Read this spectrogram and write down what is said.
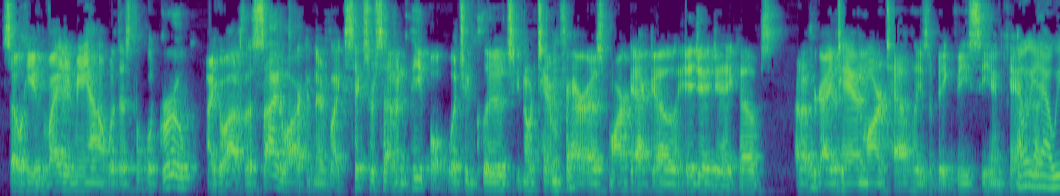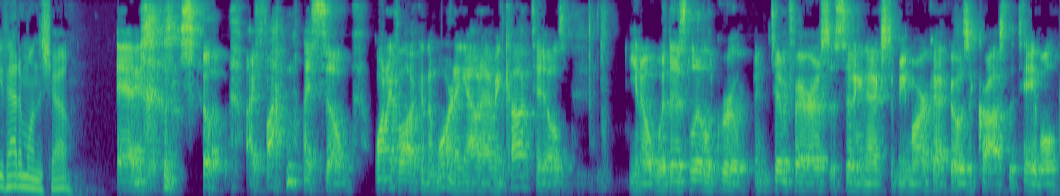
so he invited me out with this little group. I go out to the sidewalk and there's like six or seven people, which includes, you know, Tim Ferriss, Mark Ecko, AJ Jacobs, another guy, Dan Martell. He's a big VC in Canada. Oh, yeah. We've had him on the show. And so I find myself one o'clock in the morning out having cocktails you know, with this little group. And Tim Ferriss is sitting next to me. Mark Ecko is across the table.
